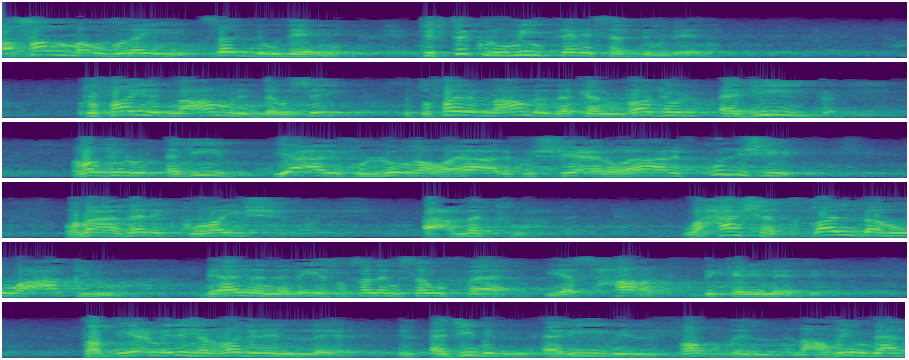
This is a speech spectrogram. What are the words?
أصم أذنيه. سد ودانه. تفتكروا مين تاني سد ودانه؟ طفيل بن عمرو الدوسي. طفيل بن عمرو ده كان رجل أديب. رجل أديب. يعرف اللغة ويعرف الشعر ويعرف كل شيء. ومع ذلك قريش أعمته. وحشت قلبه وعقله بأن النبي صلى الله عليه وسلم سوف يسحرك بكلماته. طب يعمل إيه الراجل الأديب القريب الفضل العظيم ده؟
